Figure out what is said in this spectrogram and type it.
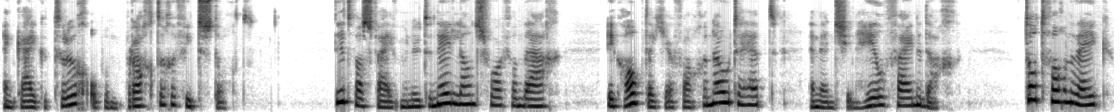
en kijken terug op een prachtige fietstocht. Dit was 5 minuten Nederlands voor vandaag. Ik hoop dat je ervan genoten hebt en wens je een heel fijne dag. Tot volgende week!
